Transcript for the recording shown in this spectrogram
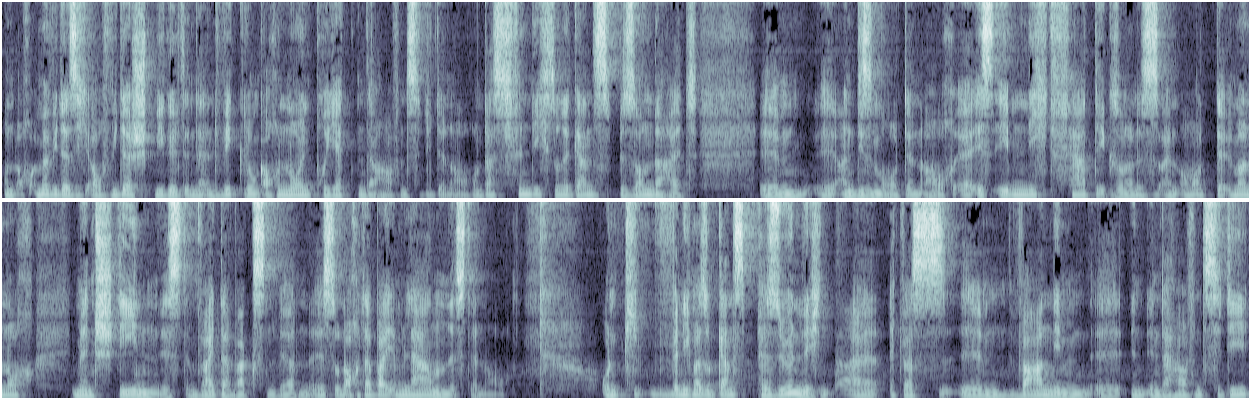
und auch immer wieder sich auch widerspiegelt in der Entwicklung, auch in neuen Projekten der Hafen City denn auch. Und das finde ich so eine ganz Besonderheit ähm, äh, an diesem Ort denn auch. Er ist eben nicht fertig, sondern es ist ein Ort, der immer noch im Entstehen ist, im Weiterwachsen werden ist und auch dabei im Lernen ist denn auch. Und wenn ich mal so ganz persönlich äh, etwas ähm, wahrnehme äh, in, in der Hafen City,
